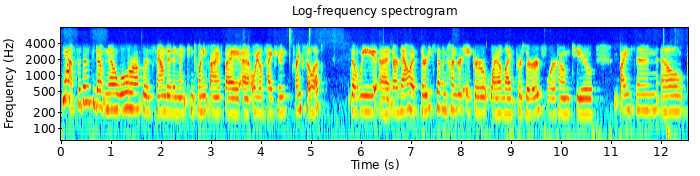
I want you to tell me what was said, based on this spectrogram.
Yeah, for those who don't know, Woolaroc was founded in 1925 by uh, oil tycoon Frank Phillips. So we uh, are now a 3,700 acre wildlife preserve. We're home to bison, elk,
